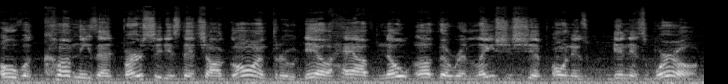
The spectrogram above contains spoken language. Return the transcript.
overcome these adversities that y'all going through, they'll have no other relationship on this in this world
